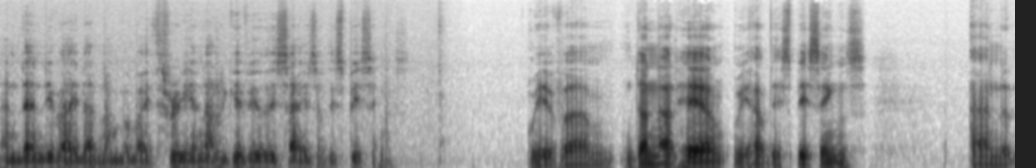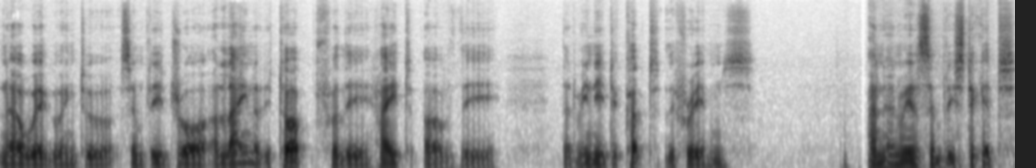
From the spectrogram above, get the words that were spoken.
and then divide that number by 3 and that will give you the size of the spacings. We've um, done that here, we have the spacings and now we're going to simply draw a line at the top for the height of the that we need to cut the frames and then we'll simply stick it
